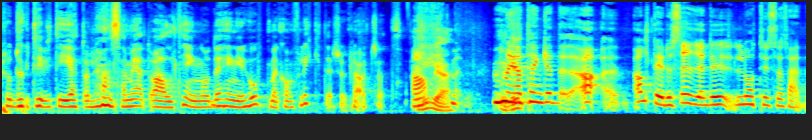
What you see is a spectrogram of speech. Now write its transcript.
produktivitet och lönsamhet och allting. Och det hänger ihop med konflikter såklart. Så att, ja. men, men, jag tänker att allt det du säger, det låter ju så, så här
